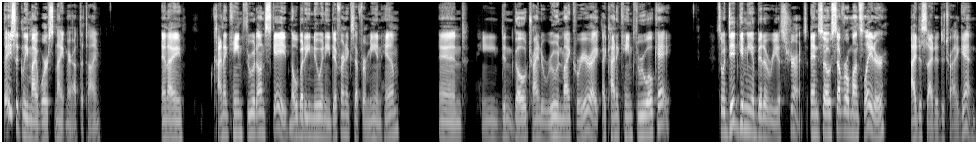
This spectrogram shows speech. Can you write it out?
basically my worst nightmare at the time. And I kind of came through it unscathed. Nobody knew any different except for me and him. And he didn't go trying to ruin my career. I, I kind of came through okay. So it did give me a bit of reassurance. And so several months later, I decided to try again.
